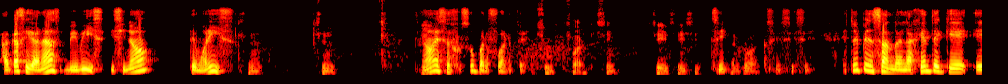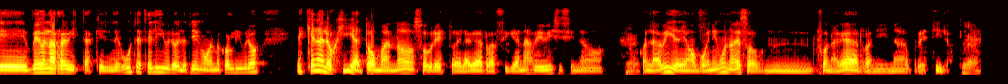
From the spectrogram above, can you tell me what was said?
Acá si ganás, vivís, y si no, te morís. sí, sí, ¿No? Eso es súper fuerte. súper fuerte, sí. Sí, sí, sí, Sí. Sí, sí, sí. Estoy pensando en la gente que eh, veo en las revistas que les gusta este libro y lo tienen como el mejor libro, es qué analogía toman, ¿no? Sobre esto de la guerra, si ganás vivís y si no Claro, con la vida, digamos, porque ninguno de esos mm, fue una guerra ni nada por el estilo. claro.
